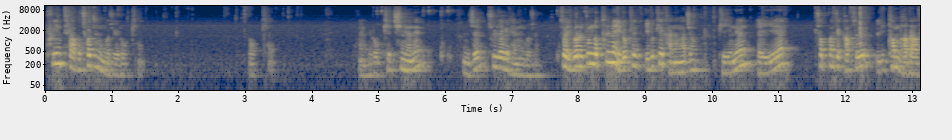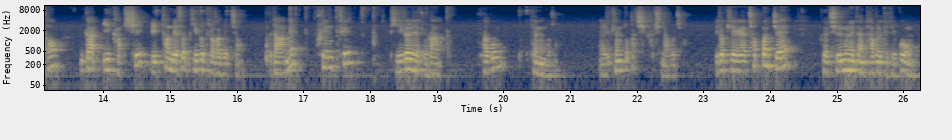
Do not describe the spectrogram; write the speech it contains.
프린트라고 쳐주는 거죠 이렇게. 이렇게. 네, 이렇게 치면은 이제 출력이 되는 거죠. 그래서 이거를 좀 더 풀면 이렇게 이렇게 가능하죠. B는 A의 첫 번째 값을 리턴 받아서 그러니까 이 값이 리턴돼서 B로 들어가겠죠. 그 다음에 프린트 B를 해줘라 라고 되는 거죠. 네, 이렇게 하면 똑같이 값이 나오죠. 이렇게 첫 번째 그 질문에 대한 답을 드리고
